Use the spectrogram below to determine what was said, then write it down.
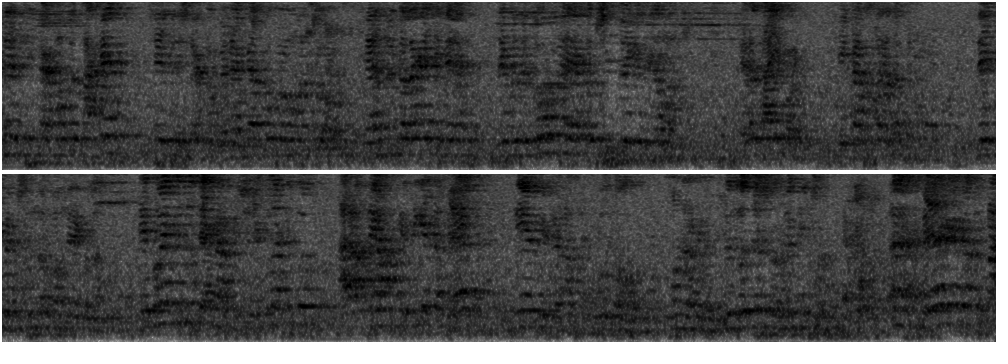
ফ্যান ঠিকঠাক মতো থাকে, সেই জিনিসটা করবেন। একটা এত বড় মঞ্চ, ফ্যান দুটা লাগাই দিবেন, দেখবেন যে গরমে একদম শীত হয়ে গেছে মানুষ এটা তাই হয়, এই কাজ করা যাবে। দেখবেন সুন্দরবন এগুলো। এগুলাই কিন্তু দেখার বিষয়, এগুলো কিন্তু আর আপনি আজকে দিকে একটা ব্যাগ মনে রাখবেন দুর্গতের সঙ্গে কিছু হ্যাঁ ব্যাগ একটা হ্যাঁ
